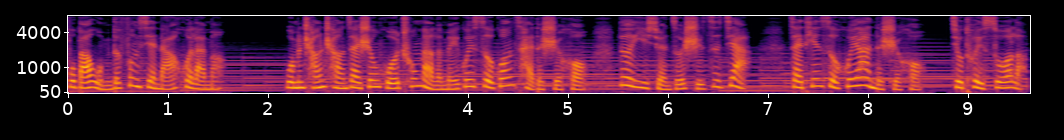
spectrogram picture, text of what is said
不把我们的奉献拿回来吗？我们常常在生活充满了玫瑰色光彩的时候，乐意选择十字架；在天色灰暗的时候，就退缩了。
